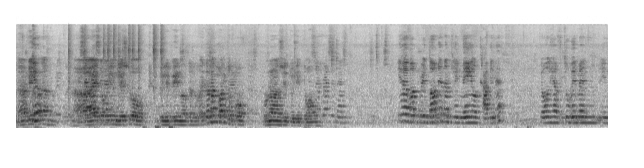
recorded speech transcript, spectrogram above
Nabi You- na, ah, itong English ko, Filipino talaga. I don't want to po pronounce it with it. Mr. President, you have a predominantly male cabinet. You only have two women in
